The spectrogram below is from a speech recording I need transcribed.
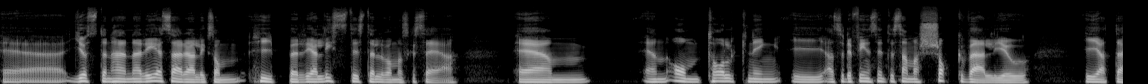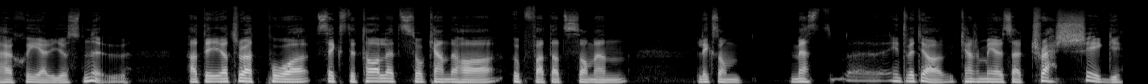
eh, just den här när det är så här liksom hyperrealistiskt eller vad man ska säga. Ehm, en omtolkning i, alltså det finns inte samma shock value i att det här sker just nu. Att det, jag tror att på 60-talet så kan det ha uppfattats som en liksom mest, eh, inte vet jag, kanske mer så här trashig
